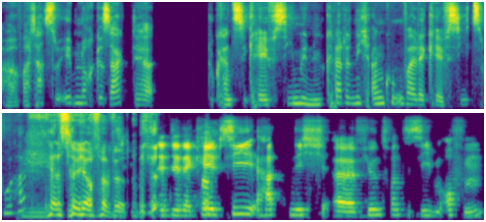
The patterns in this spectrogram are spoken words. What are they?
Aber was hast du eben noch gesagt? Der du kannst die KFC-Menükarte nicht angucken, weil der KFC zu hat? Ja, das hat mich auch verwirrt. Der der der KFC hat nicht, äh, 24/7 offen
